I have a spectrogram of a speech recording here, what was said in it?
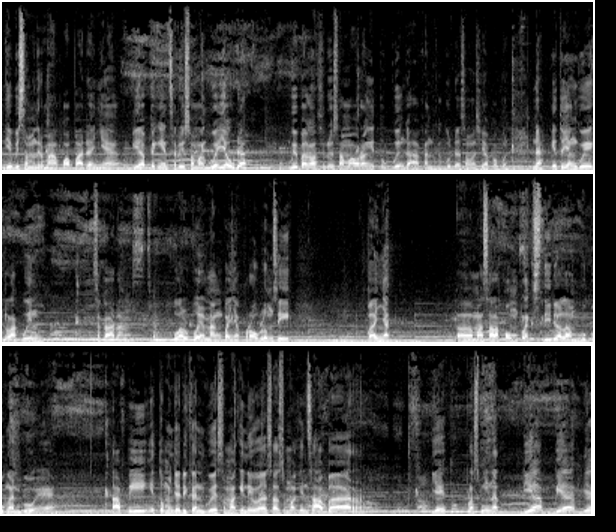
dia bisa menerima aku apa adanya, dia pengen serius sama gue, ya udah, gue bakal serius sama orang itu, gue nggak akan kegoda sama siapa pun. Nah itu yang gue lakuin sekarang. Walaupun emang banyak problem sih, banyak eh, masalah kompleks di dalam hubungan gue, tapi itu menjadikan gue semakin dewasa, semakin sabar, ya itu plus minus dia dia dia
